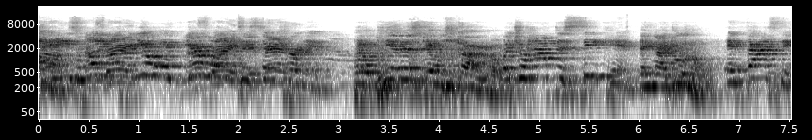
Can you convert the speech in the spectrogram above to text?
he's That's willing for you if you're That's willing right. to search buscarlo But you have to seek him en ayuno, in en fasting,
